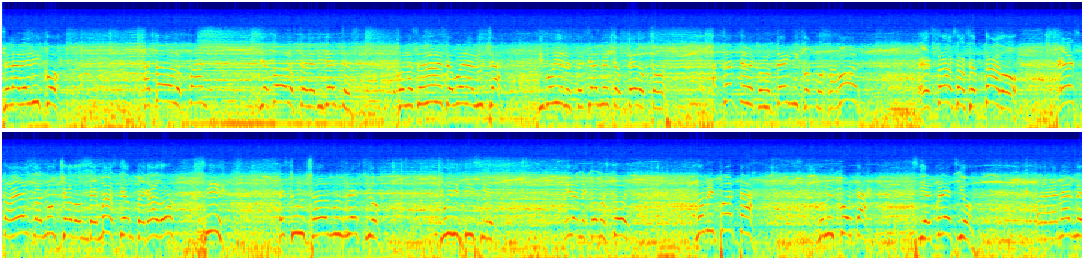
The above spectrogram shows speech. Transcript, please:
Se la dedico a todos los fans y a todos los televidentes, conocedores de buena lucha y muy especialmente a usted, doctor. Acérteme con los técnicos, por favor. Estás aceptado. Esta es la lucha donde más te han pegado. Sí, es un luchador muy recio, muy difícil. Mírame cómo estoy. No me importa, no me importa si el precio para ganarme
